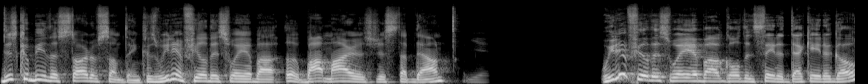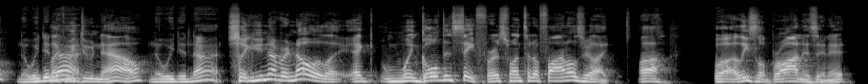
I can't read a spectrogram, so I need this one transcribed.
This could be the start of something because we didn't feel this way about. Look, Bob Myers just stepped down. Yeah. We didn't feel this way about Golden State a decade ago, no, we did like not. we do now. No, we did not. So you never know. Like, like, when Golden State first went to the finals, you're like, ah, well, at least LeBron is in it,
